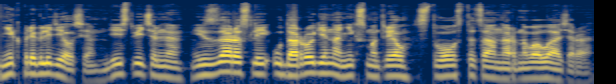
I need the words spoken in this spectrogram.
Ник пригляделся. Действительно, из зарослей у дороги на них смотрел ствол стационарного лазера.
